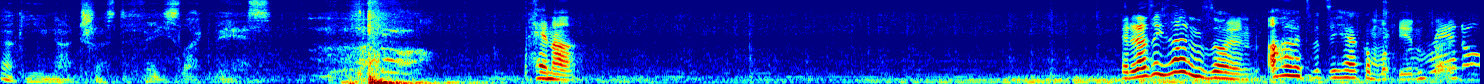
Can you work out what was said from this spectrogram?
How can you not trust a face like this? Penner. Hätte das nicht sagen sollen. Ah, jetzt wird sie herkommen auf jeden Fall. Randall?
